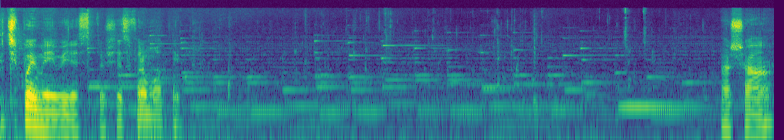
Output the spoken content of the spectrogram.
Ce păi mai vine să tușesc fără motiv? Așa.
